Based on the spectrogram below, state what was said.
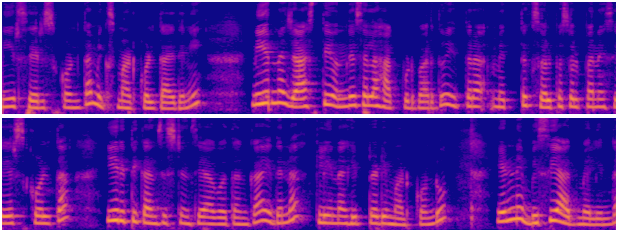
ನೀರು ಸೇರಿಸ್ಕೊಳ್ತಾ ಮಿಕ್ಸ್ ಮಾಡ್ಕೊಳ್ತಾ ಇದ್ದೀನಿ. ನೀರನ್ನ ಜಾಸ್ತಿ ಒಂದೇ ಸಲ ಹಾಕ್ಬಿಡ್ಬಾರ್ದು. ಈ ಥರ ಮೆತ್ತಗೆ ಸ್ವಲ್ಪ ಸ್ವಲ್ಪನೇ ಸೇರಿಸ್ಕೊಳ್ತಾ ಈ ರೀತಿ ಕನ್ಸಿಸ್ಟೆನ್ಸಿ ಆಗೋ ತನಕ ಇದನ್ನು ಕ್ಲೀನಾಗಿ ಹಿಟ್ಟು ರೆಡಿ ಮಾಡಿಕೊಂಡು ಎಣ್ಣೆ ಬಿಸಿ ಆದಮೇಲಿಂದ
